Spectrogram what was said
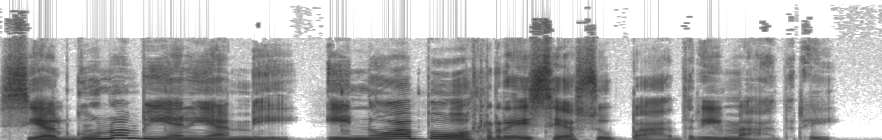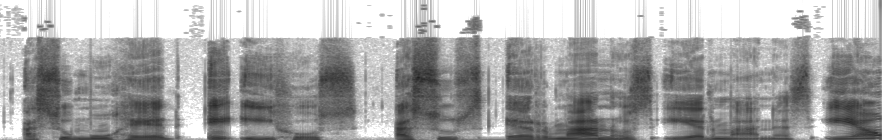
Si alguno viene a mí y no aborrece a su padre y madre, a su mujer e hijos, a sus hermanos y hermanas, y aún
